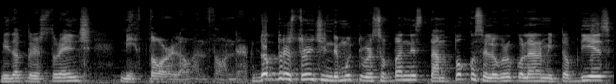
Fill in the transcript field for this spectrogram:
ni Doctor Strange ni Thor Love and Thunder. Doctor Strange in the Multiverse of Madness tampoco se logró colar en mi top 10,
